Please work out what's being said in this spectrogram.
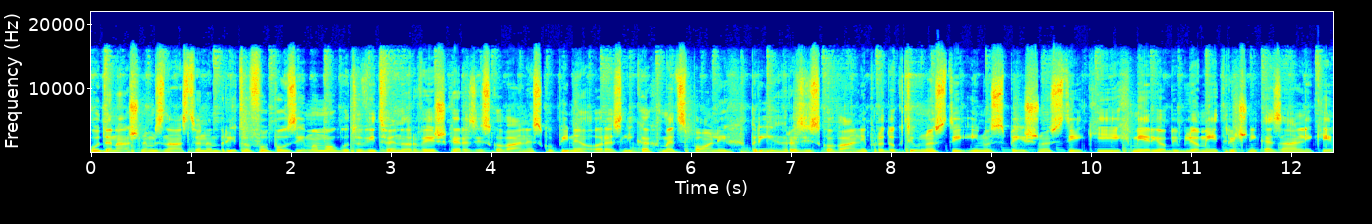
V današnjem znanstvenem Britofu povzemamo ugotovitve norveške raziskovalne skupine o razlikah med spolih pri raziskovalni produktivnosti in uspešnosti, ki jih merijo bibliometrični kazalniki.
